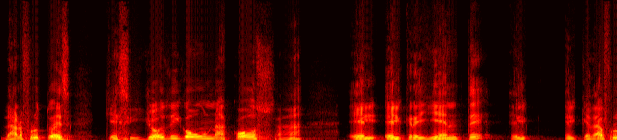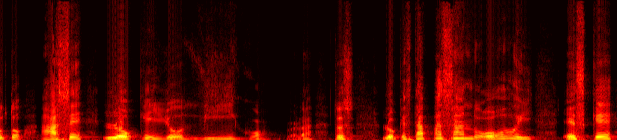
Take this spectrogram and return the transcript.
dar fruto es que si yo digo una cosa, el, el creyente, el, el que da fruto hace lo que yo digo, ¿verdad? Entonces, lo que está pasando hoy es que,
